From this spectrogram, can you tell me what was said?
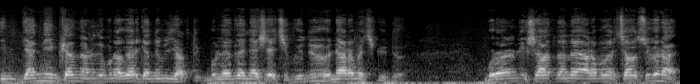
İm- Kendi imkanlarımızı buna ver kendimiz yaptık. Buralarda ne şey çıkıyordu, ne araba çıkıyordu. Buranın inşaatlarında arabalar çalışırken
